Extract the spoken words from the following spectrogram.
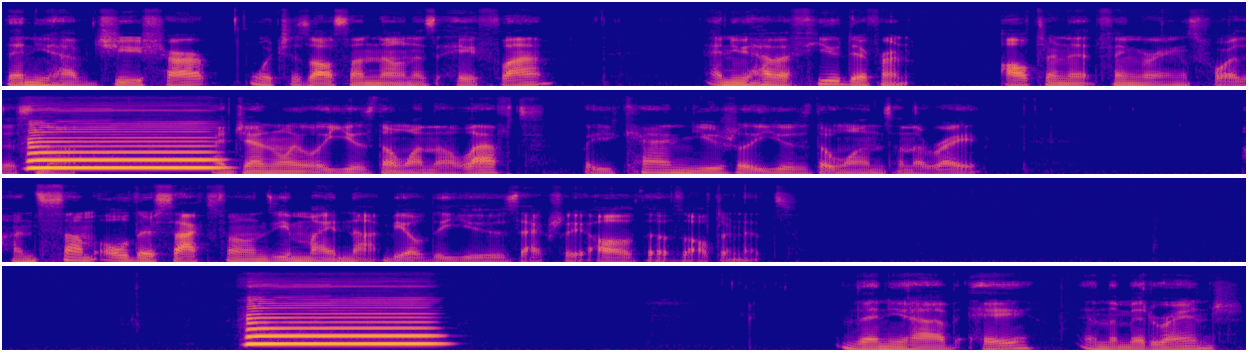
Then you have G sharp, which is also known as A flat, and you have a few different alternate fingerings for this note. I generally will use the one on the left, but you can usually use the ones on the right. On some older saxophones, you might not be able to use actually all of those alternates. Then you have A in the mid range.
